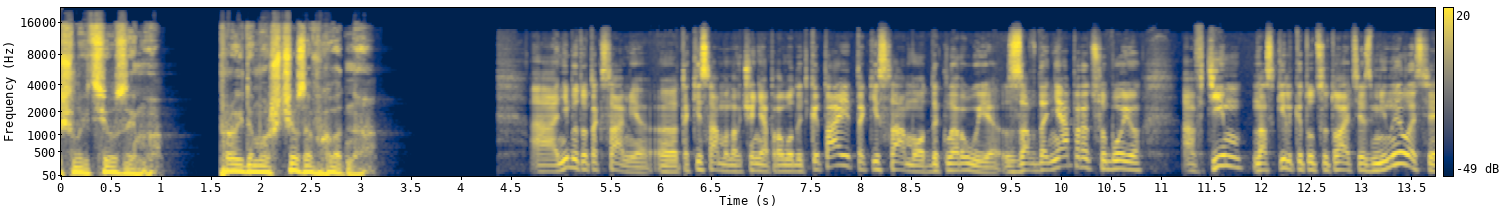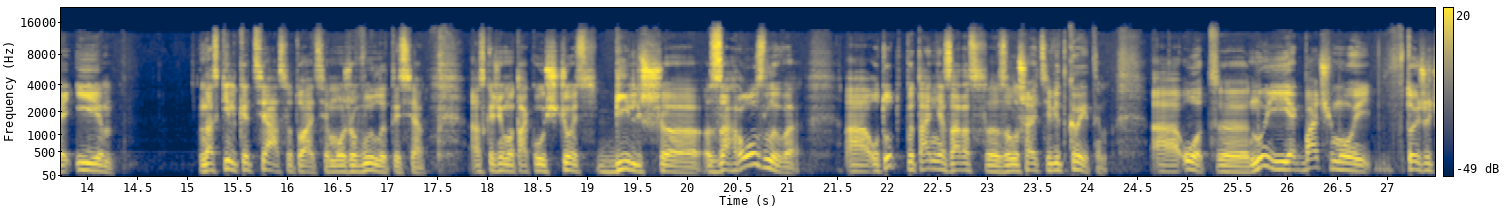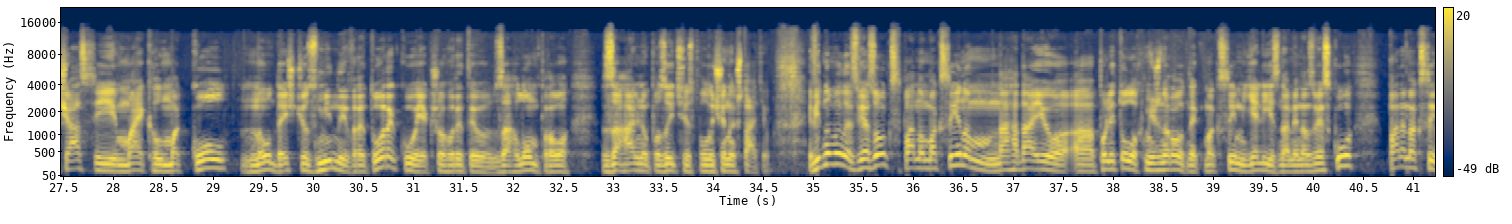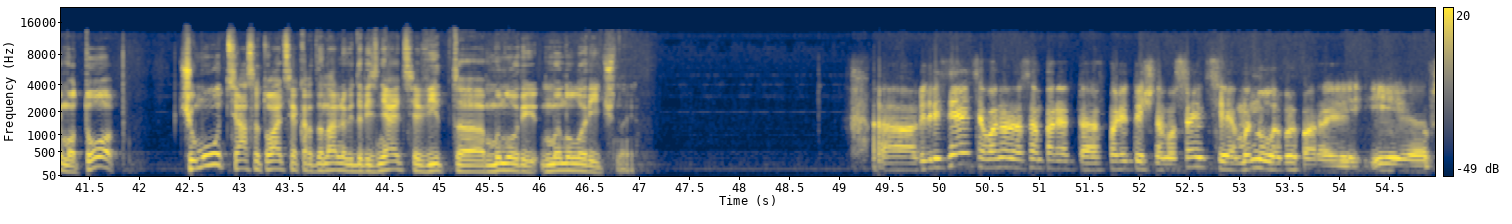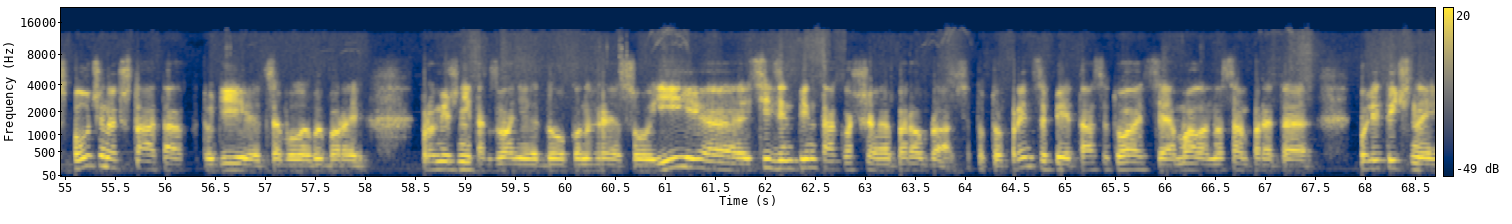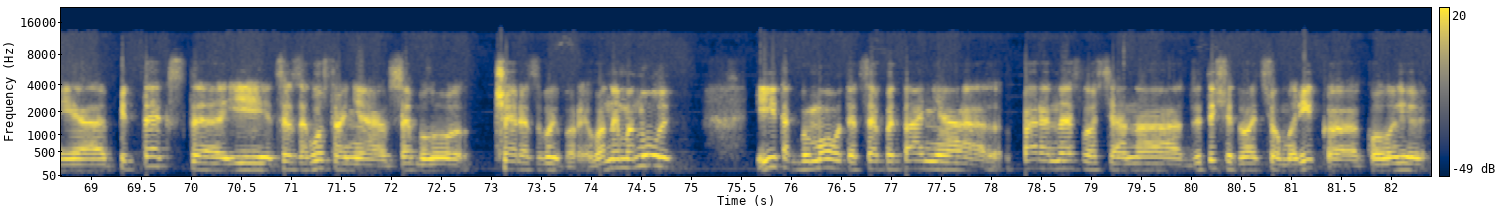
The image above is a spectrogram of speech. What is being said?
пройшли цю зиму. Пройдемо що завгодно. А, нібито так самі е, такі само навчання проводить Китай, такі само декларує завдання перед собою. А втім, наскільки тут ситуація змінилася і. Наскільки ця ситуація може вилитися, скажімо так, у щось більш е, загрозливе? А отут питання зараз е, залишається відкритим. А, От е, ну і як бачимо, в той же час і Майкл Маккол ну дещо змінив риторику, якщо говорити загалом про загальну позицію Сполучених Штатів. Відновили зв'язок з паном Максимом. Нагадаю, е, політолог-міжнародник Максим Ялі з нами на зв'язку. Пане Максимо, то Чому ця ситуація кардинально відрізняється від минулорічної? Е, Відрізняється вона насамперед е, в політичному сенсі. Минули вибори і в Сполучених Штатах. Тоді це були вибори проміжні, так звані до конгресу, і е, Сі Цзіньпін також переобрався. Тобто, в принципі, та ситуація мала насамперед політичний підтекст, і це загострення все було через вибори. Вони минули. І так би мовити, це питання перенеслося на 2027 рік, е, коли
